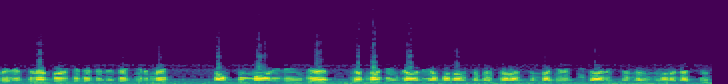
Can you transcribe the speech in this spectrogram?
belirtilen bölgede denize girmek Samsun Valiliğince yasak ihlali yapan arkadaşlar hakkında gerekli idari işlemler uygulanacaktır.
